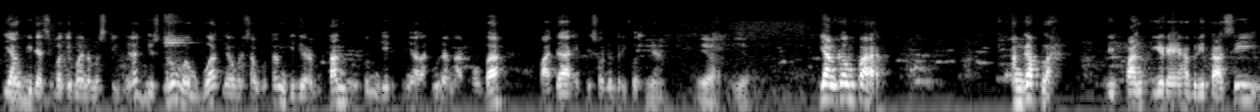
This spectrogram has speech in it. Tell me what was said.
yang hmm. tidak sebagaimana mestinya, justru membuat yang bersangkutan menjadi rentan untuk menjadi penyalahguna narkoba pada episode berikutnya. Iya, iya. Yang keempat, anggaplah di panti rehabilitasi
